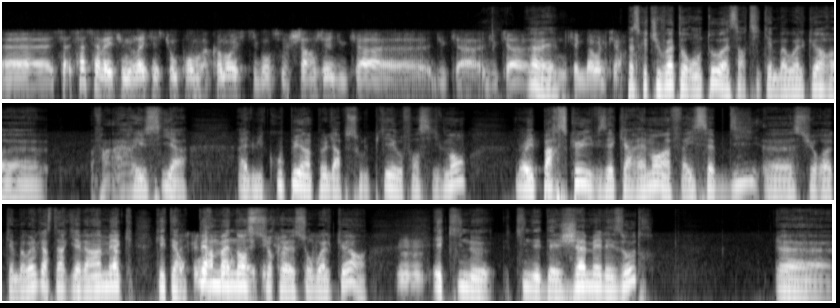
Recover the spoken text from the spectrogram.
Euh, ça, ça, va être une vraie question pour moi. Comment est-ce qu'ils vont se charger du cas, euh, du cas, du cas ah Kemba Walker? Parce que tu vois, Toronto a sorti Kemba Walker, enfin a réussi à, à, lui couper un peu l'herbe sous le pied offensivement. Mais parce qu'il faisait carrément un face-up D sur Kemba Walker. C'est-à-dire qu'il y avait un mec qui était en permanence sur, sur Walker et qui ne qui n'aidait jamais les autres euh,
